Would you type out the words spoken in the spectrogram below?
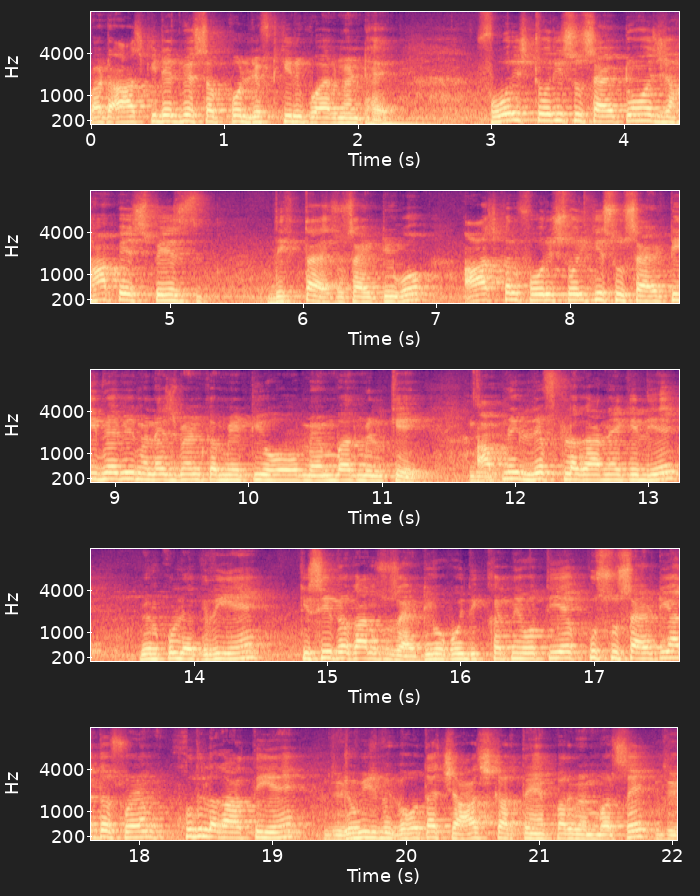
बट आज की डेट में सबको लिफ्ट की रिक्वायरमेंट है। फोर स्टोरी सोसाइटियों में जहाँ पे स्पेस दिखता है सोसाइटी को आजकल फोर स्टोरी की सोसाइटी में भी मैनेजमेंट कमेटी हो मेंबर मिलके अपनी लिफ्ट लगाने के लिए बिल्कुल एग्री हैं। किसी प्रकार सोसाइटी को कोई दिक्कत नहीं होती है। कुछ सोसाइटियाँ तो स्वयं खुद लगाती हैं जो। भी होता है चार्ज करते हैं पर मेंबर से। जी,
